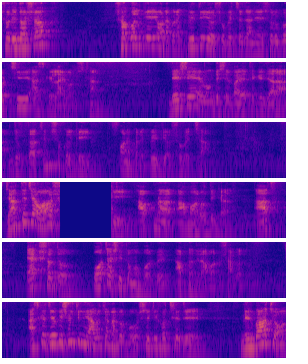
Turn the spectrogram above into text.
সুধী দর্শক সকলকেই অনেক অনেক প্রীতি ও শুভেচ্ছা জানিয়ে শুরু করছি আজকের লাইভ অনুষ্ঠান। দেশে এবং দেশের বাইরে থেকে যারা যুক্ত আছেন, সকলকেই অনেক অনেক প্রীতি ও শুভেচ্ছা। জানতে চাওয়া কি আপনার, আমার অধিকার। আজ একশত পঁচাশিতম পর্বে আপনাদের আবারও স্বাগত আজকে যে বিষয়টি নিয়ে আলোচনা করব, সেটি হচ্ছে যে নির্বাচন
